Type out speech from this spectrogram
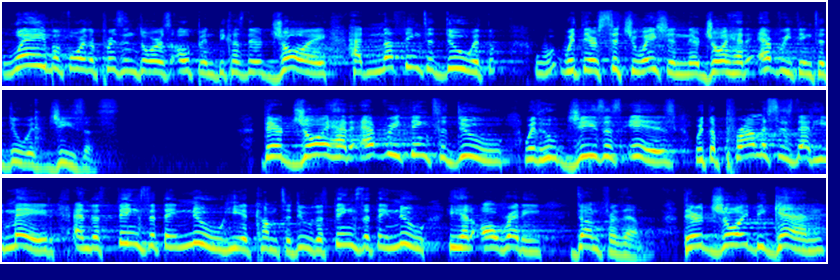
way before the prison doors opened because their joy had nothing to do with, with their situation. Their joy had everything to do with Jesus. Their joy had everything to do with who Jesus is, with the promises that he made, and the things that they knew he had come to do, the things that they knew he had already done for them. Their joy began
